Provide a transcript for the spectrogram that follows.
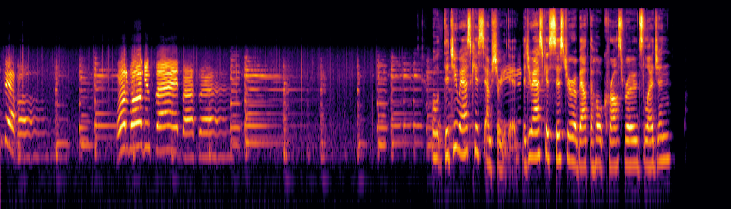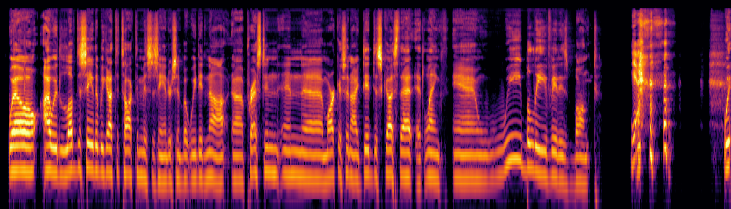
The devil was walking side by side. Well, did you ask his? I'm sure you did. Did you ask his sister about the whole Crossroads legend? Well, I would love to say that we got to talk to Mrs. Anderson, but we did not. Uh, Preston and uh, Marcus and I did discuss that at length, and we believe it is bunked. Yeah. We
